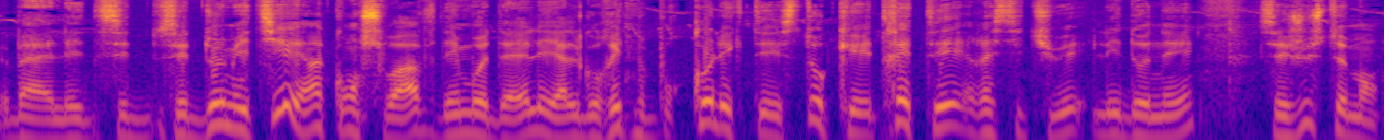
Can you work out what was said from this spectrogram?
eh ben, ces, deux métiers hein, conçoivent des modèles et algorithmes pour collecter, stocker, traiter, restituer les données. C'est justement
